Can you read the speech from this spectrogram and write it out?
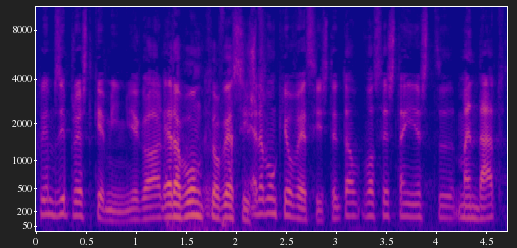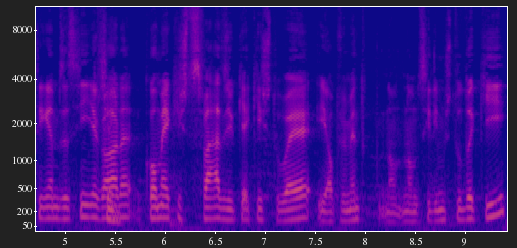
queremos ir por este caminho e agora... Era bom que houvesse isto. Era bom que houvesse isto. Então vocês têm este mandato, digamos assim, e agora Sim. como é que isto se faz e o que é que isto é, e obviamente não, não decidimos tudo aqui,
